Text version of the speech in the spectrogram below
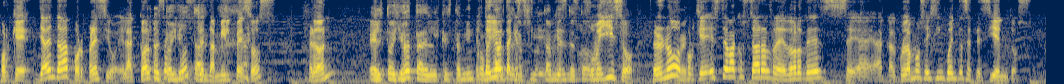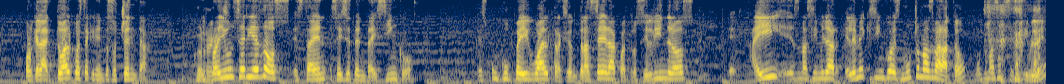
Porque ya de entrada por precio. El actual cuesta 80 mil pesos. ¿Perdón? El Toyota, el que también el Toyota, que absolutamente es, todo. Su mellizo. Pero no, porque este va a costar alrededor de, calculamos 650, 700. Porque el actual cuesta 580. Correcto. por ahí un Serie 2 está en 675. Es un coupe igual, tracción trasera, cuatro cilindros. Eh, ahí es más similar. El MX5 es mucho más barato, mucho más accesible.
